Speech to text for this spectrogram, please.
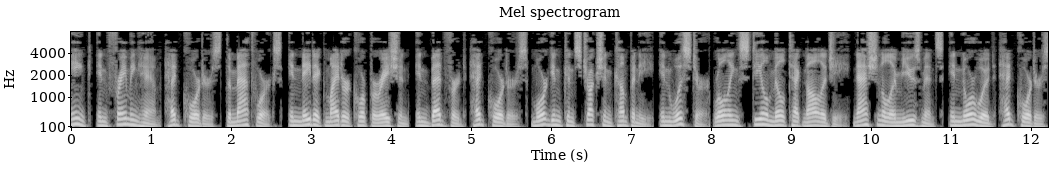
Inc., in Framingham headquarters The MathWorks, in Natick MITRE Corporation, in Bedford headquarters Morgan Construction Company, in Worcester Rolling Steel Mill Technology Technology National Amusements, in Norwood headquarters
